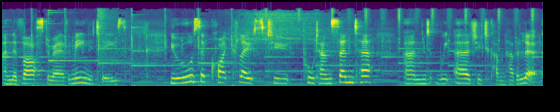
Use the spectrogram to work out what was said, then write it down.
and the vast array of amenities. You are also quite close to Poole Town Centre and we urge you to come and have a look.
